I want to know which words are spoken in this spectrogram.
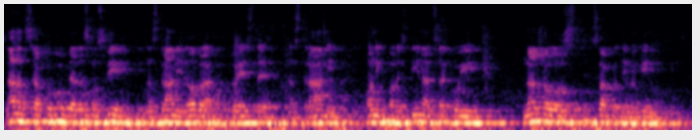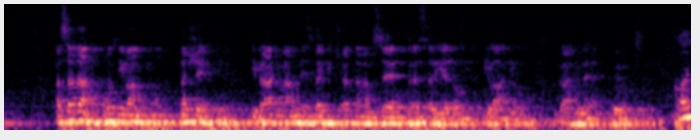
nadam se ako Bog da da smo svi na strani dobra, to jeste na strani onih palestinaca koji nažalost, svakodnevno ginu. A sada pozivam našeg Ibrahima Ahmed Spajkića da nam se predstavi jednom ilagijom. Ibrahime, buju. Kod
